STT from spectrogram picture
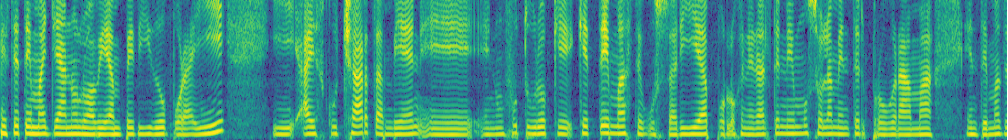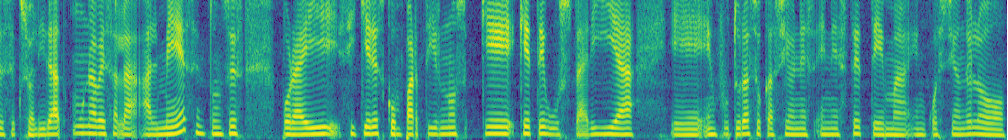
este tema ya no lo habían pedido por ahí y a escuchar también eh, en un futuro qué, temas te gustaría. Por lo general tenemos solamente el programa en temas de sexualidad una vez al mes, entonces por ahí si quieres compartirnos qué, te gustaría eh, en futuras ocasiones en este tema, en cuestión de lo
